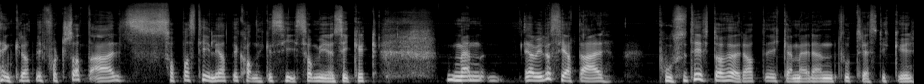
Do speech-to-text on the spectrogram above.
tenker at vi fortsatt er såpass tidlig at vi kan ikke si så mye sikkert. Men jeg vil jo si at det er positivt å høre at det ikke er mer enn to-tre stykker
